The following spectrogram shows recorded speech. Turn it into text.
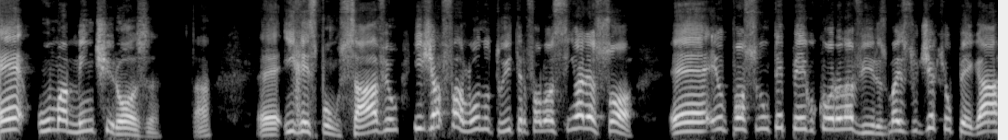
é uma mentirosa, tá? É, irresponsável e já falou no Twitter, falou assim: olha só, é, eu posso não ter pego coronavírus, mas no dia que eu pegar,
